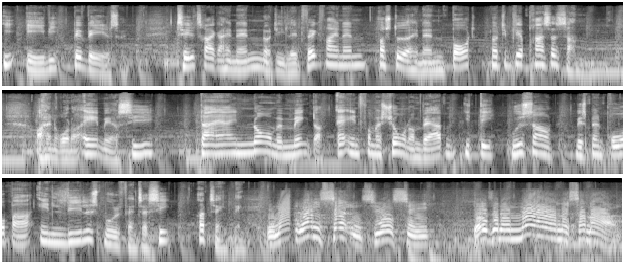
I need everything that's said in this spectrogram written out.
i evig bevægelse. Tiltrækker hinanden, når de er lidt væk fra hinanden, og støder hinanden bort, når de bliver presset sammen. Og han runder af med at sige, der er enorme mængder af information om verden i det udsagn, hvis man bruger bare en lille smule fantasi og tænkning. In that one sentence, you'll see there's an enormous amount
